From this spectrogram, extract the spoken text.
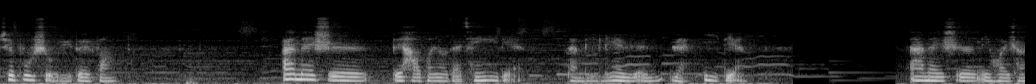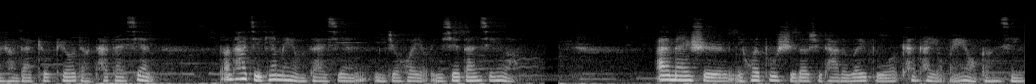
却不属于对方。暧昧是比好朋友再亲一点，但比恋人远一点。暧昧是你会常常在 QQ 等他在线。当他几天没有在线，你就会有一些担心了。暧昧时，你会不时的去他的微博看看有没有更新，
